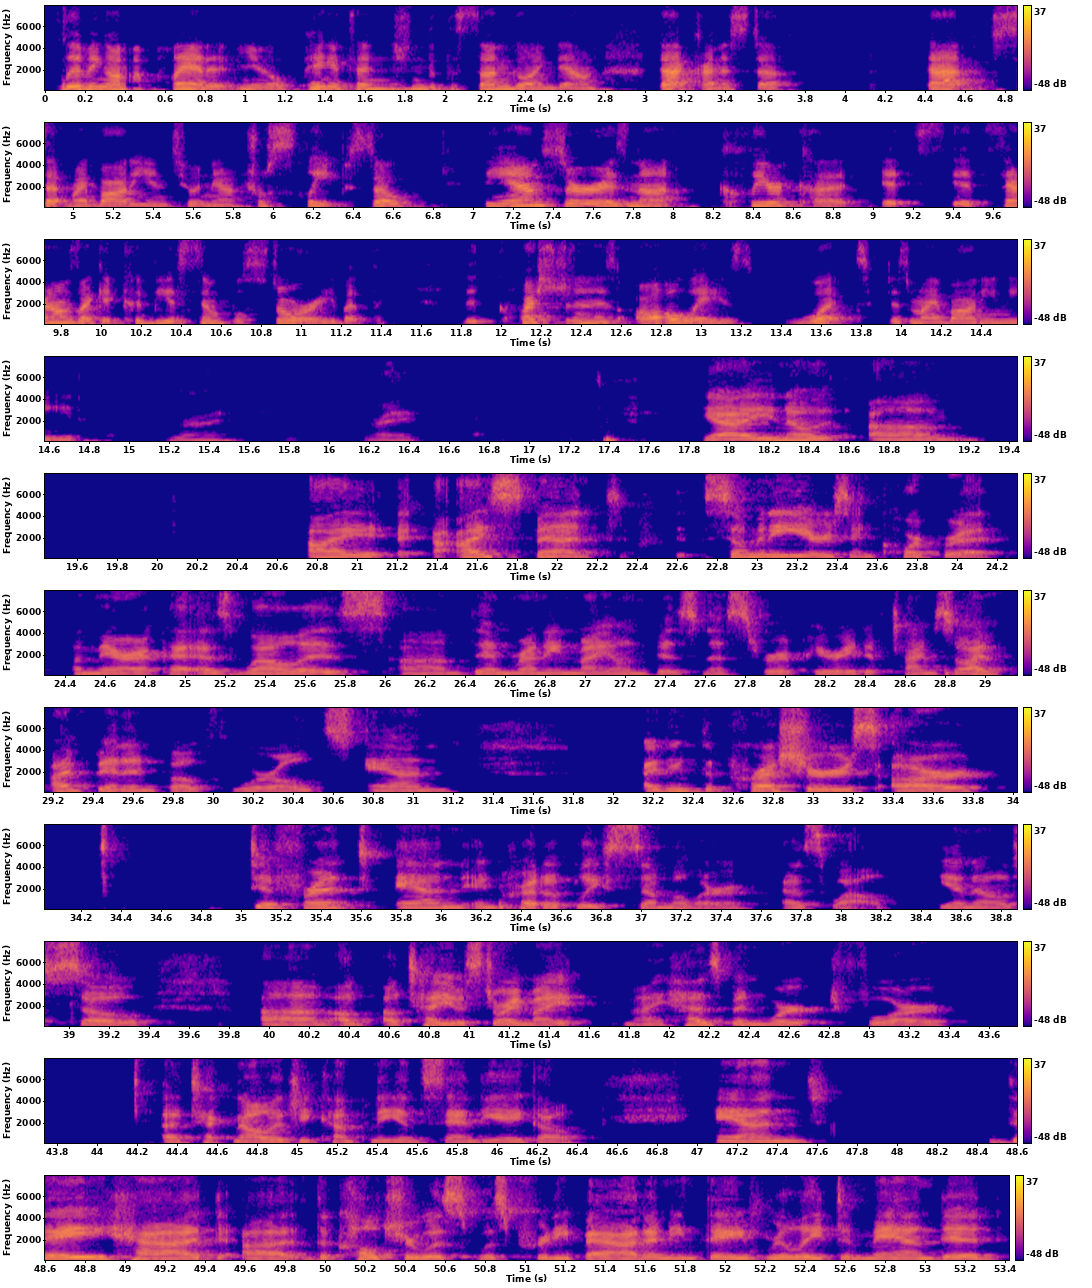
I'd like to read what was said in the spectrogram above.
living on the planet, you know, paying attention to the sun going down, that kind of stuff, that set my body into a natural sleep. So the answer is not clear cut. It's it sounds like it could be a simple story, but the, the question is always, what does my body need? Right, right. Yeah, you know, um, I I spent so many years in corporate America as well as um, then running my own business for a period of time. So I've I've been in both worlds, and I think the pressures are different and incredibly similar as well. You know, so um, I'll I'll tell you a story. My my husband worked for a technology company in San Diego, and they had uh, the culture was was pretty bad. I mean, they really demanded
